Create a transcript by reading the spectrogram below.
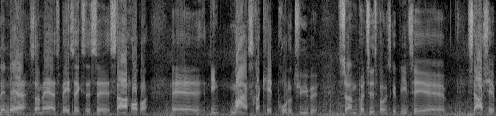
den der, som er SpaceX's øh, Starhopper. Øh, en Mars-raket-prototype, som på et tidspunkt skal blive til øh, Starship,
